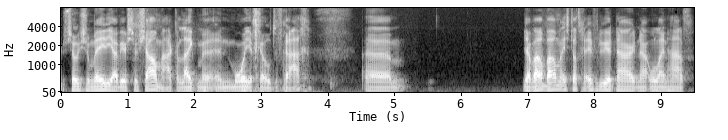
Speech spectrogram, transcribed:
social media weer sociaal maken, lijkt me een mooie grote vraag. Um, ja, waarom, waarom is dat geëvalueerd naar, naar online haat?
